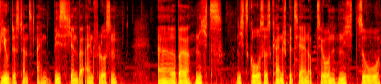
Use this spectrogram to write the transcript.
View Distance ein bisschen beeinflussen, aber nichts, nichts Großes, keine speziellen Optionen, nicht so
